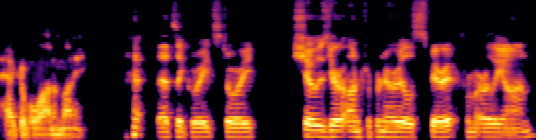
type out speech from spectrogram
a heck of a lot of money. That's a great story. Shows your entrepreneurial spirit from early on.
